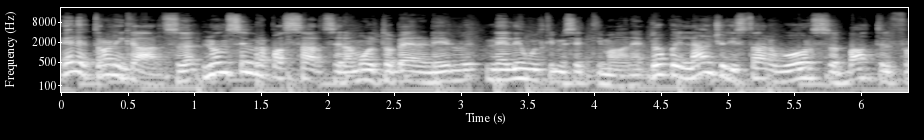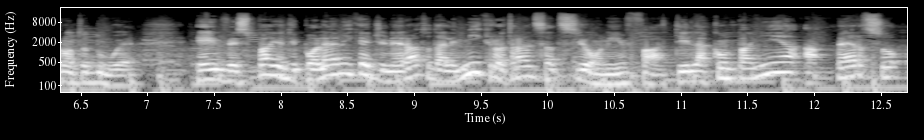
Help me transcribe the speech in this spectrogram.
Electronic Arts non sembra passarsela molto bene nel, nelle ultime settimane. Dopo il lancio di Star Wars Battlefront 2 e il vespaio di polemiche generato dalle microtransazioni, infatti, la compagnia ha perso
